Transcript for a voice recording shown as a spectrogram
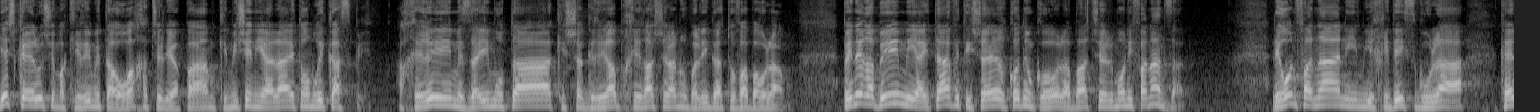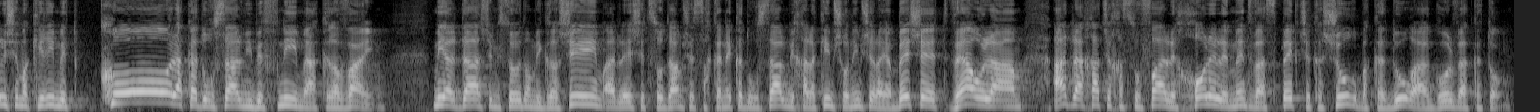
יש כאלו שמכירים את האורחת שלי הפעם כמי שניהלה את עומרי כספי. אחרים מזהים אותה כשגרירה בכירה שלנו בליגה הטובה בעולם. בעיני רבים היא הייתה ותישאר קודם כל הבת של מוני פנן ז"ל. לירון פנן היא מיחידי סגולה, כאלו שמכירים את כל הכדורסל מבפנים, מהקרביים. מילדה שמסתובבת במגרשים, עד לאשת סודם של שחקני כדורסל מחלקים שונים של היבשת והעולם, עד לאחת שחשופה לכל אלמנט ואספקט שקשור בכדור העגול והכתום.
